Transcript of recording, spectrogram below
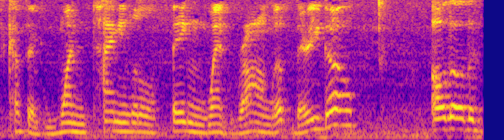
because if one tiny little thing went wrong, well, there you go. although the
